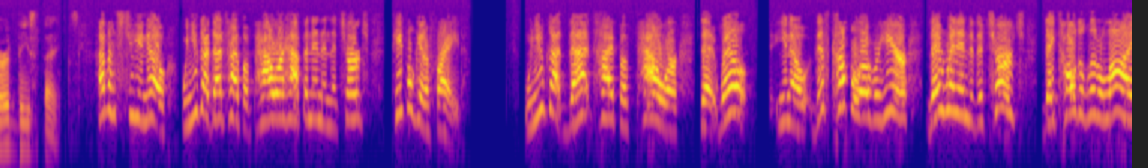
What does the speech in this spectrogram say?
heard these things. How much do you know? When you got that type of power happening in the church, people get afraid. When you've got that type of power that, well, you know, this couple over here, they went into the church, they told a little lie,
